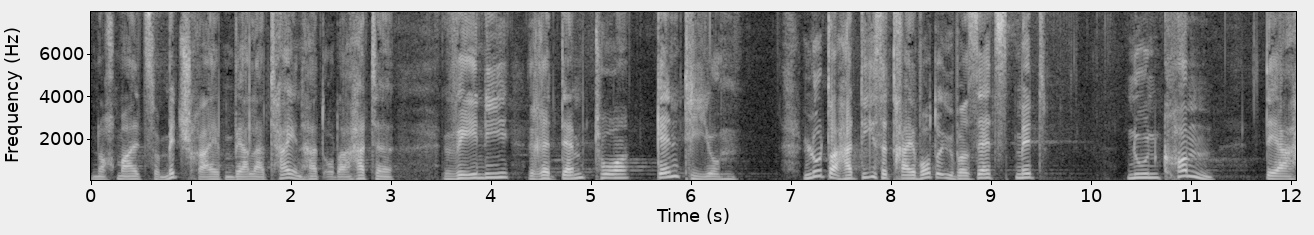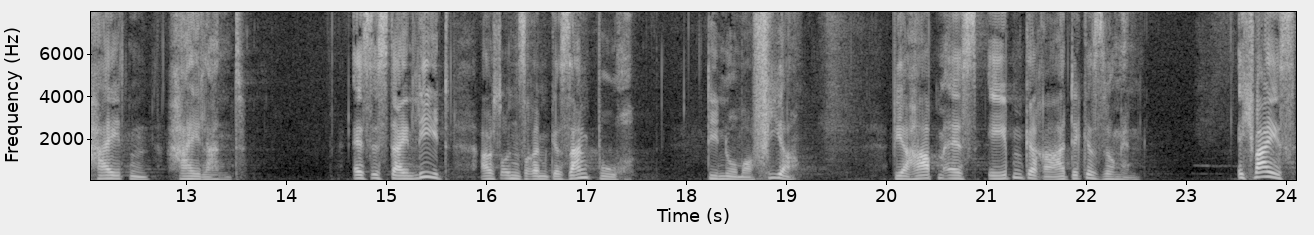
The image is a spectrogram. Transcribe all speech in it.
Nochmal zum Mitschreiben, wer Latein hat oder hatte. Veni redemptor gentium. Luther hat diese drei Worte übersetzt mit Nun komm, der Heiden Heiland. Es ist ein Lied aus unserem Gesangbuch, die Nummer vier. Wir haben es eben gerade gesungen. Ich weiß,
